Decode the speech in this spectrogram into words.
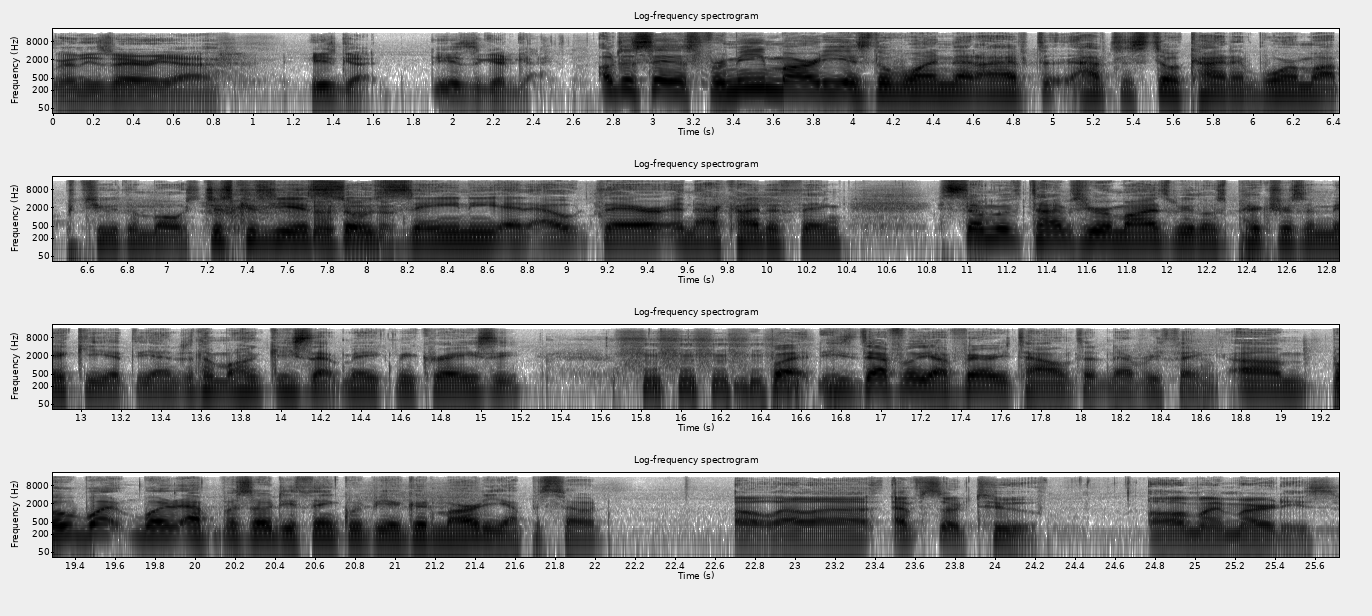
And he's very, uh, he's good. He's a good guy. I'll just say this: for me, Marty is the one that I have to have to still kind of warm up to the most, just because he is so zany and out there and that kind of thing. Some of the times he reminds me of those pictures of Mickey at the end of the Monkees that make me crazy. but he's definitely a very talented and everything. Um, but what what episode do you think would be a good Marty episode? Oh well, uh, episode two, all my Martys.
